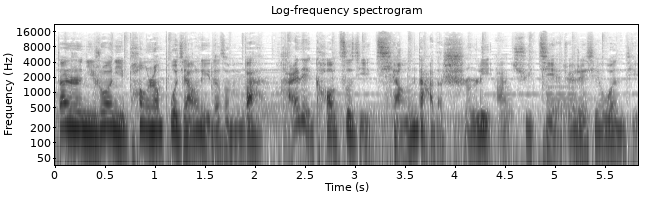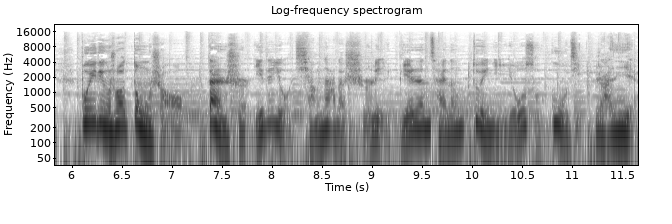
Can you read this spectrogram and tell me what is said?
但是你说你碰上不讲理的怎么办？还得靠自己强大的实力啊去解决这些问题。不一定说动手，但是你得有强大的实力，别人才能对你有所顾忌。然也。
